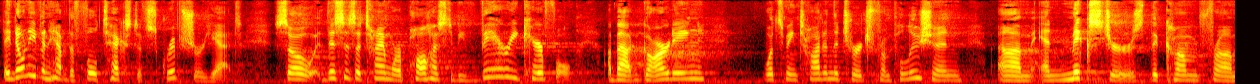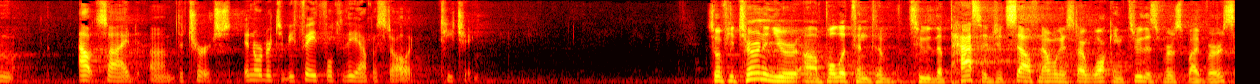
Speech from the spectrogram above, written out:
they don't even have the full text of Scripture yet. So, this is a time where Paul has to be very careful about guarding what's being taught in the church from pollution um, and mixtures that come from outside um, the church in order to be faithful to the apostolic teaching. So, if you turn in your uh, bulletin to, to the passage itself, now we're going to start walking through this verse by verse.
